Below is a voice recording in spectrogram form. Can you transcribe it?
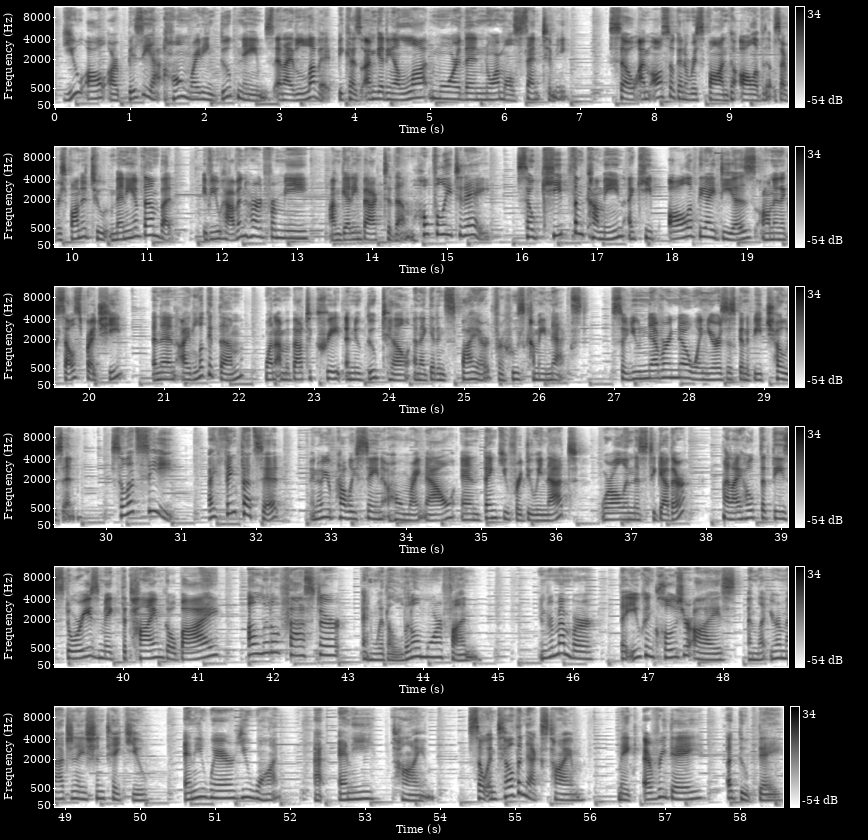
You all are busy at home writing goop names, and I love it because I'm getting a lot more than normal sent to me. So I'm also going to respond to all of those. I've responded to many of them, but if you haven't heard from me, I'm getting back to them, hopefully today. So keep them coming. I keep all of the ideas on an Excel spreadsheet, and then I look at them when I'm about to create a new goop tale and I get inspired for who's coming next. So you never know when yours is going to be chosen. So let's see. I think that's it. I know you're probably staying at home right now, and thank you for doing that. We're all in this together. And I hope that these stories make the time go by a little faster and with a little more fun. And remember that you can close your eyes and let your imagination take you anywhere you want at any time. So until the next time, make every day a goop day.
